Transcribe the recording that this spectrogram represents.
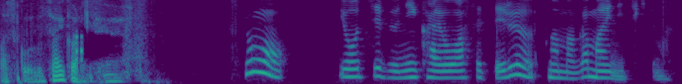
あそこうるさいからね。の幼稚部に通わせてるママが毎日来てます。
